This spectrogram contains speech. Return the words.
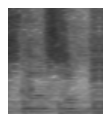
Is this a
